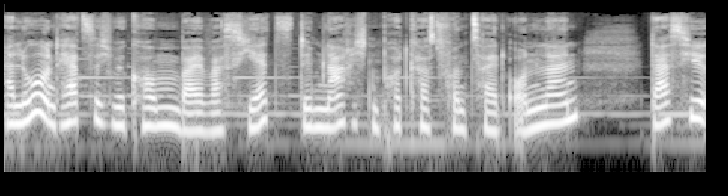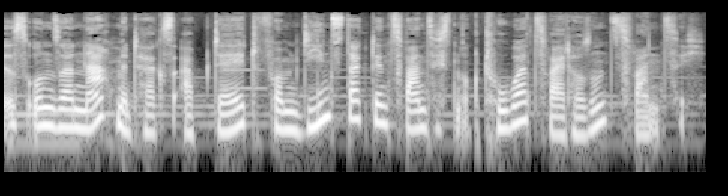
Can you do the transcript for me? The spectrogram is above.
Hallo und herzlich willkommen bei Was jetzt, dem Nachrichtenpodcast von Zeit Online. Das hier ist unser Nachmittagsupdate vom Dienstag, den 20. Oktober 2020.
